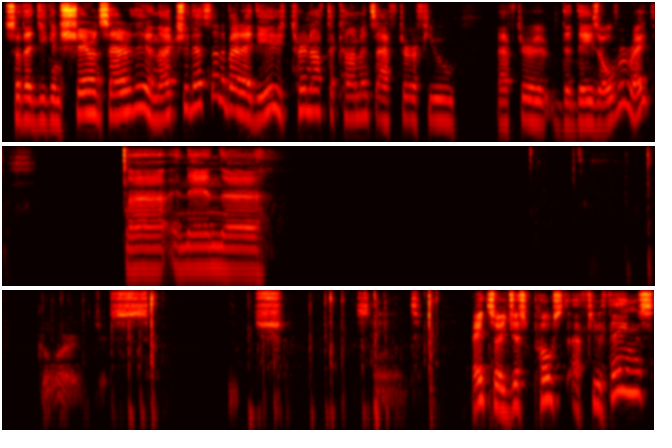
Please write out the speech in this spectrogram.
so that you can share on Saturday. And actually that's not a bad idea. You turn off the comments after a few after the day's over right? Uh and then uh gorgeous beach sand right so you just post a few things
